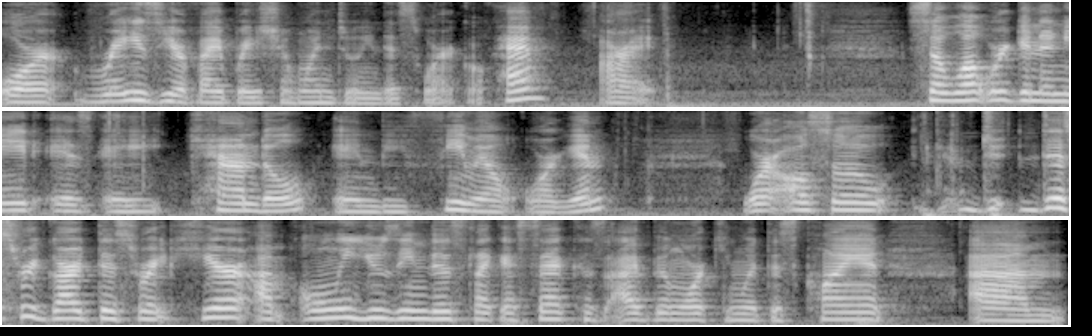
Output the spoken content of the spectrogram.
or raise your vibration when doing this work, okay? All right. So what we're going to need is a candle in the female organ. We're also, disregard this right here. I'm only using this, like I said, because I've been working with this client um,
